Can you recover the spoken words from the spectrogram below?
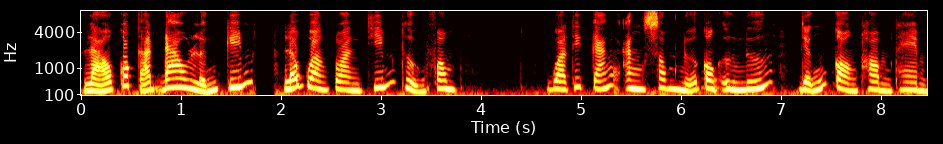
lão có cả đao lẫn kiếm, lão hoàn toàn chiếm thượng phong. Qua thiết cán ăn xong nửa con ưng nướng, vẫn còn thòm thèm.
